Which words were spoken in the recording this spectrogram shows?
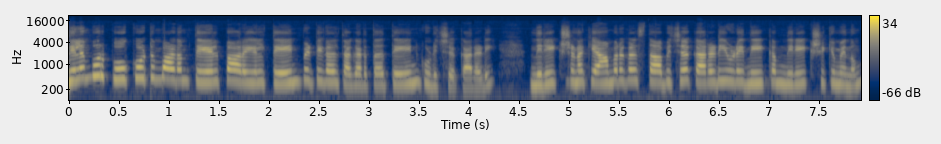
Nilambur Pookkottumpadam തേൽപ്പാറയിൽ തേൻപെട്ടികൾ തകർത്ത് തേൻ കുടിച്ച് കരടി. നിരീക്ഷണ ക്യാമറകൾ സ്ഥാപിച്ച് കരടിയുടെ നീക്കം നിരീക്ഷിക്കുമെന്നും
